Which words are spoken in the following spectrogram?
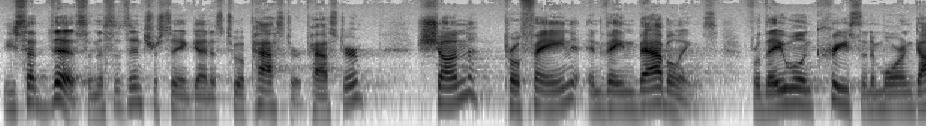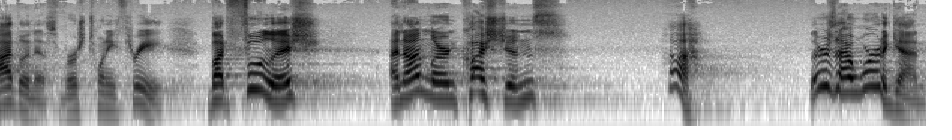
He said this, and this is interesting again, it's to a pastor. Pastor, shun profane and vain babblings, for they will increase into more ungodliness. Verse 23. But foolish and unlearned questions, huh, there's that word again.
